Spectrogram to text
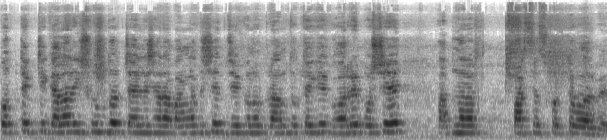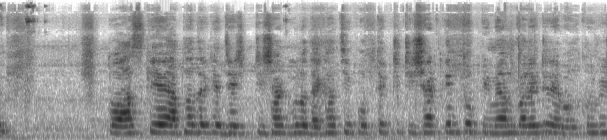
প্রত্যেকটি কালারই সুন্দর। চাইলে সারা বাংলাদেশের যে কোনো প্রান্ত থেকে ঘরে বসে আপনারা পারচেস করতে পারবেন। তো আজকে আপনাদেরকে যে টি শার্টগুলো দেখাচ্ছি, প্রত্যেকটি টি শার্ট কিন্তু প্রিমিয়াম কোয়ালিটির এবং খুবই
